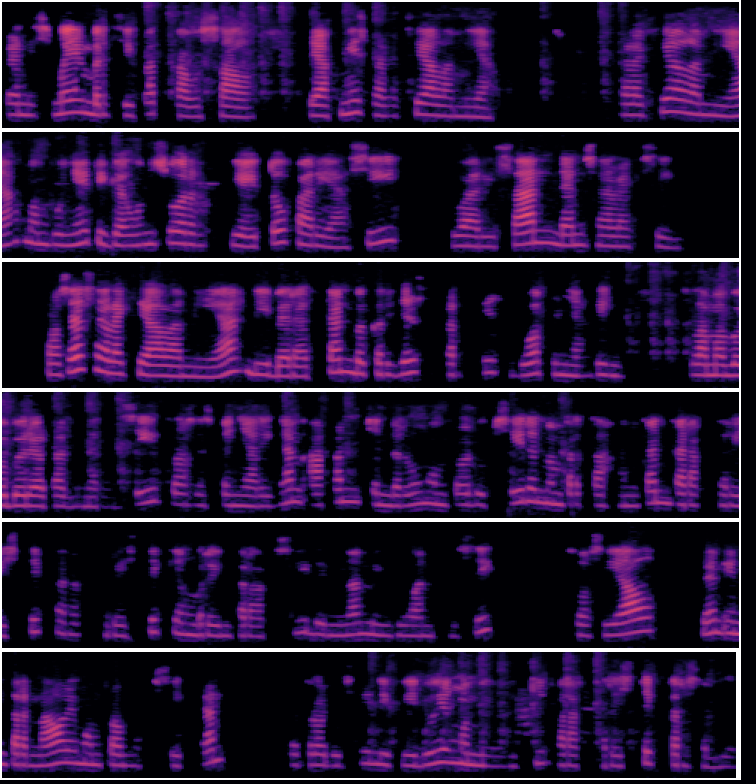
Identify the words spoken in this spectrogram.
mekanisme yang bersifat kausal, yakni seleksi alamiah. Seleksi alamiah mempunyai tiga unsur, yaitu variasi, warisan, dan seleksi. Proses seleksi alamiah diibaratkan bekerja seperti sebuah penyaring. Selama beberapa generasi, proses penyaringan akan cenderung memproduksi dan mempertahankan karakteristik-karakteristik yang berinteraksi dengan lingkungan fisik, sosial, dan internal yang mempromosikan reproduksi individu yang memiliki karakteristik tersebut.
